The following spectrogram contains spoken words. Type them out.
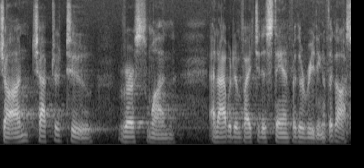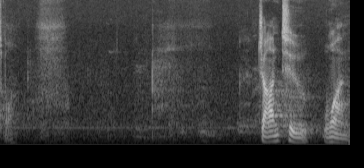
John, chapter 2, verse 1. And I would invite you to stand for the reading of the Gospel. John 2 1.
